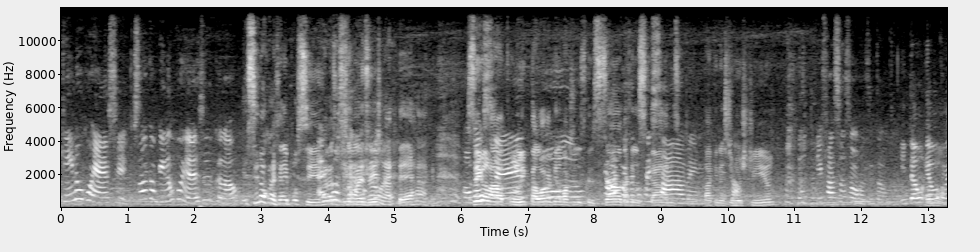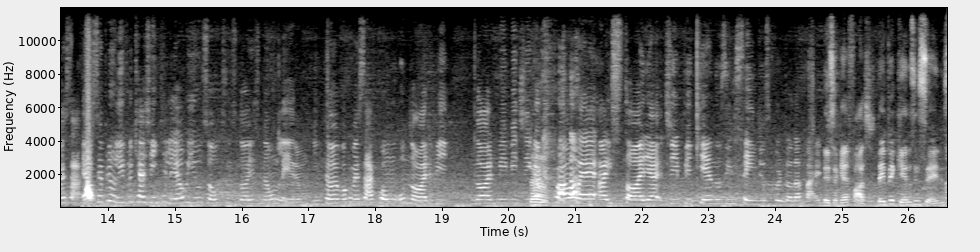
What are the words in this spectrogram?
quem não conhece... Será que alguém não conhece o canal? Se não conhecer é impossível, É essa pessoa não impossível, existe é. na Terra. Como Siga lá, o link tá logo aqui no box de descrição, tá aqui nos cards, sabem. tá aqui neste Tá. rostinho. E faça as honras, então. Então eu vou começar. É sempre um livro que a gente leu e os outros dois não leram. Então eu vou começar com o Norb. Norb, me diga qual é a história de pequenos incêndios por toda parte. Esse aqui é fácil. Tem pequenos incêndios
